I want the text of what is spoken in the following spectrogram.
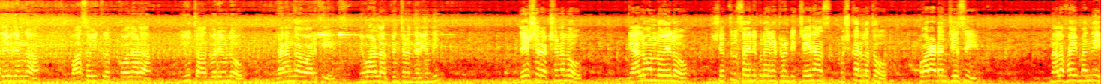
అదేవిధంగా వాసవి క్లబ్ కోదాడ యూత్ ఆధ్వర్యంలో ఘనంగా వారికి నివాళులు అర్పించడం జరిగింది. దేశ రక్షణలో గ్యాల్వన్ లోయలో శత్రు సైనికులైనటువంటి చైనా ముష్కరులతో పోరాటం చేసి నలభై మంది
